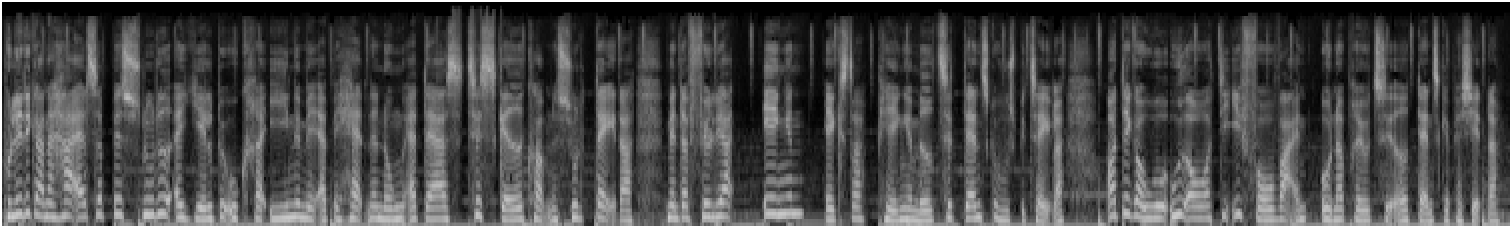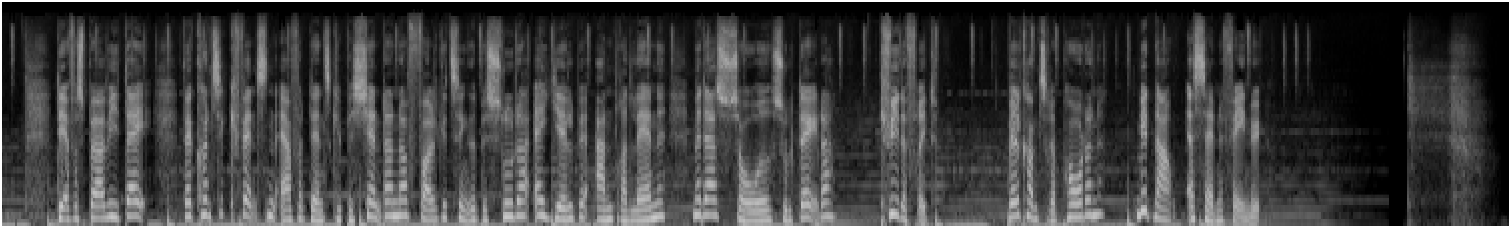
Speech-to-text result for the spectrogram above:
Politikerne har altså besluttet at hjælpe Ukraine med at behandle nogle af deres tilskadekommende soldater, men der følger ingen ekstra penge med til danske hospitaler, og det går ud over de i forvejen underprioriterede danske patienter. Derfor spørger vi i dag, hvad konsekvensen er for danske patienter, når Folketinget beslutter at hjælpe andre lande med deres sårede soldater kvitterfrit. Velkommen til reporterne. Mit navn er Sanne Fanø.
